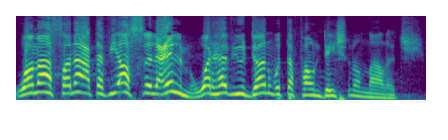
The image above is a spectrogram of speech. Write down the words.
وَمَا صَنَعْتَ فِي أَصْلِ الْعِلْمِ What have you done with the foundational knowledge?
